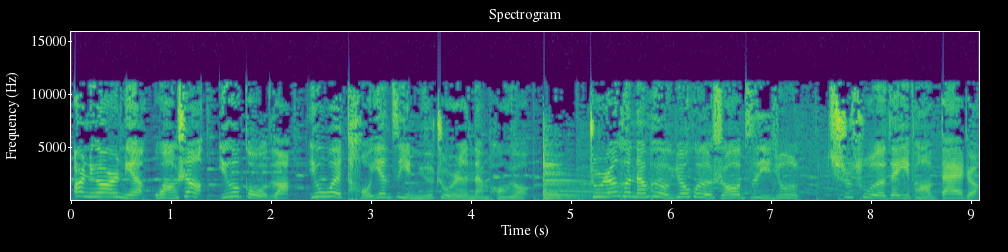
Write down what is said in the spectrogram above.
二零二二年，网上一个狗子因为讨厌自己女主人的男朋友，主人和男朋友约会的时候，自己就。吃醋的在一旁待着，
